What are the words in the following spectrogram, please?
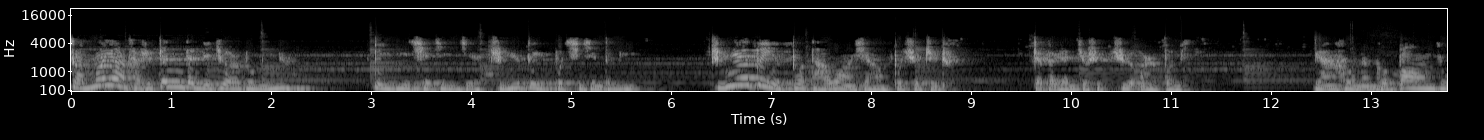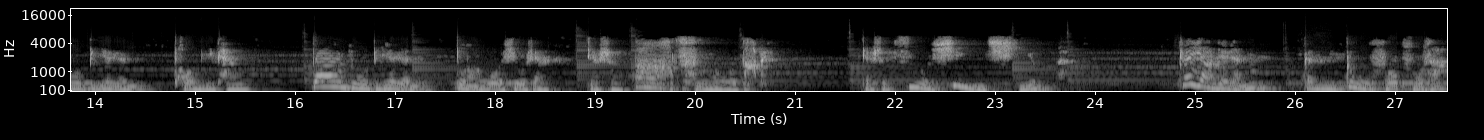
怎么样才是真正的觉而不迷呢？对一切境界绝对不起心动念，绝对不打妄想，不去执着，这个人就是觉而不迷，然后能够帮助别人。破迷开悟，帮助别人断恶修善，这是大慈大悲。这是自信其用啊。这样的人跟诸佛菩萨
